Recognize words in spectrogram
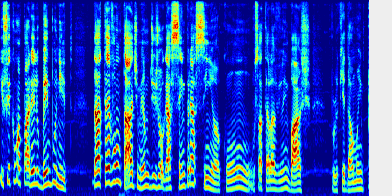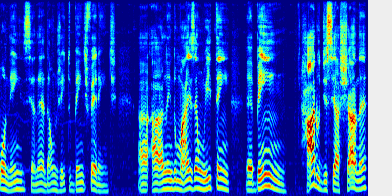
E fica um aparelho bem bonito dá até vontade mesmo de jogar sempre assim, ó, com o Satellaview embaixo, porque dá uma imponência, né, dá um jeito bem diferente. A, a, além do mais, é um item é, bem raro de se achar, né,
